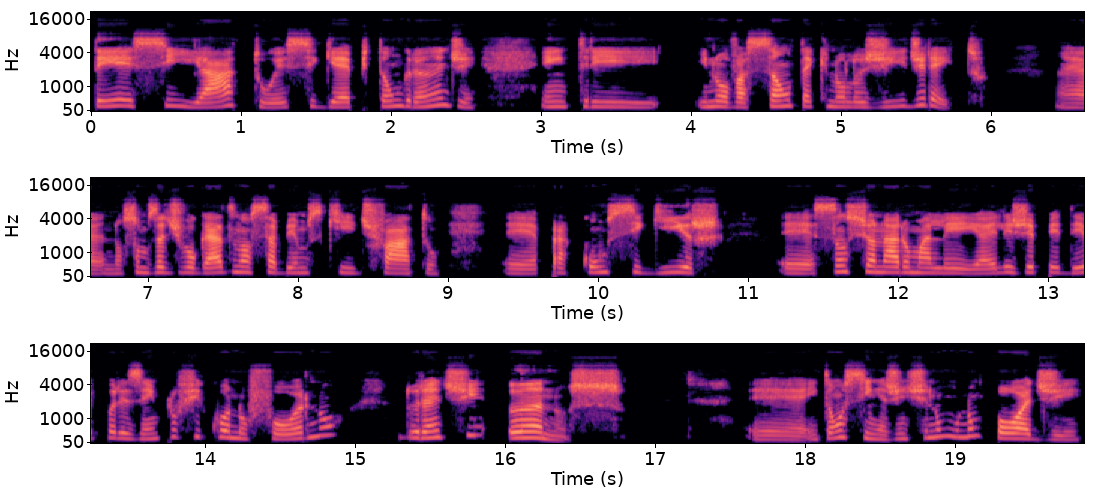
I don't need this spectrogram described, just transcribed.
ter esse hiato, esse gap tão grande entre inovação, tecnologia e direito. É, nós somos advogados, nós sabemos que, de fato, é, para conseguir é, sancionar uma lei. A LGPD, por exemplo, ficou no forno durante anos. É, então, assim, a gente não, não pode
